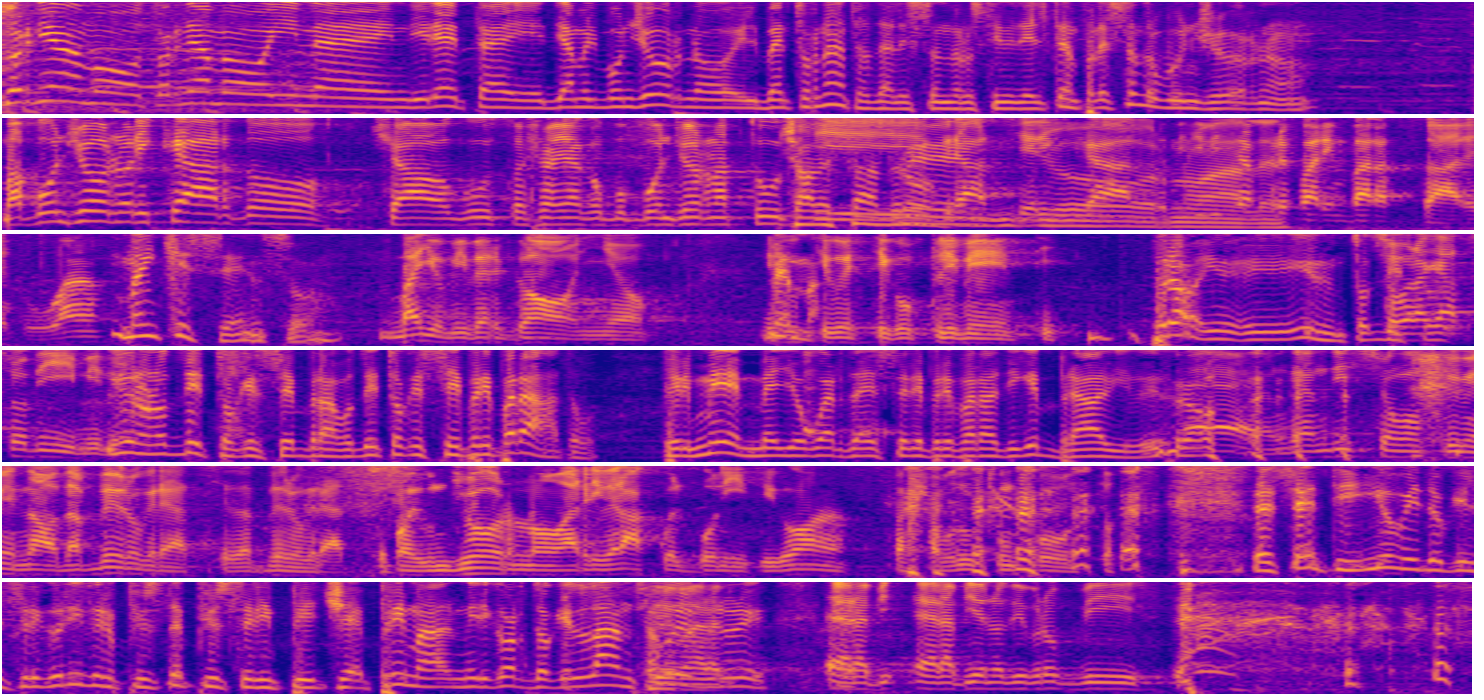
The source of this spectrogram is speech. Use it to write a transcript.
Torniamo, torniamo in, eh, in, diretta e diamo il buongiorno, il bentornato ad Alessandro Ostini del Tempo. Alessandro, buongiorno. Ma buongiorno Riccardo, ciao Augusto, ciao Jacopo, buongiorno a tutti. Ciao Alessandro. Eh, Grazie Riccardo, mi devi sempre fare imbarazzare tu. Eh? Ma in che senso? Ma io mi vergogno di Beh, tutti questi complimenti. Però io, io non ti ho detto... Sono ragazzo timido. Io non ho detto che sei bravo, ho detto che sei preparato per me è meglio guarda essere preparati che bravi però. eh, un grandissimo complimento. No davvero grazie davvero grazie. Poi un giorno arriverà quel bonifico eh? facciamo tutto un conto. Eh, senti io vedo che il frigorifero più sta più se rimpiccia prima mi ricordo che l'anta sì, era, era pieno di provviste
